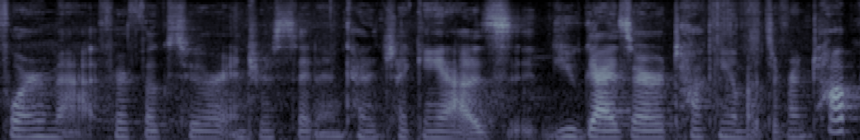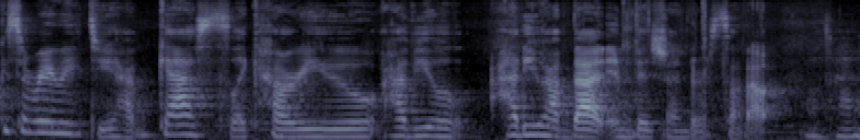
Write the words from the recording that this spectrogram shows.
format for folks who are interested in kind of checking out? Is you guys are talking about different topics every week? Do you have guests? Like, how are you? Have you? How do you have that envisioned or set up? Mm-hmm.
